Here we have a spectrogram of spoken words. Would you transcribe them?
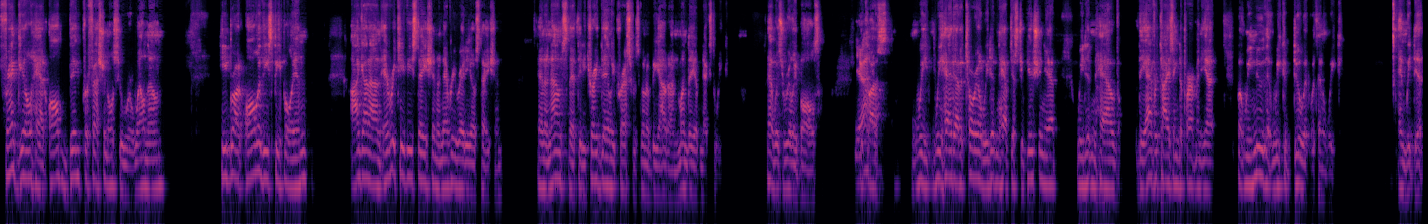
Frank Gill had all big professionals who were well known. He brought all of these people in. I got on every TV station and every radio station and announced that the Detroit Daily Press was going to be out on Monday of next week. That was really balls. Yeah. Because we we had editorial. We didn't have distribution yet. We didn't have the advertising department yet but we knew that we could do it within a week. And we did.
